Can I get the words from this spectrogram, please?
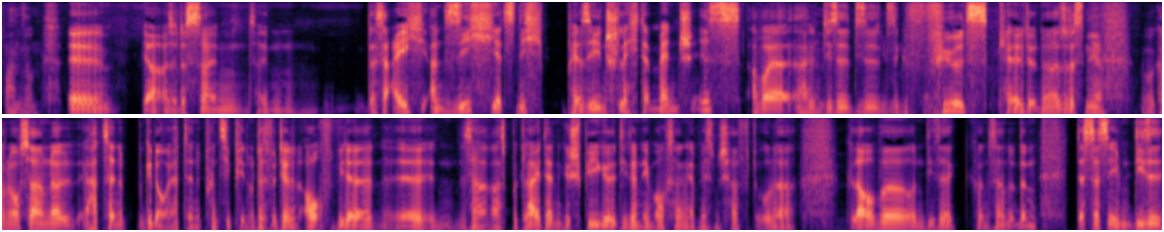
Wahnsinn. Äh, ja, also dass sein, sein, dass er eigentlich an sich jetzt nicht per se ein schlechter Mensch ist, aber halt diese, diese, diese Gefühlskälte, ne? Also das Ja. man kann auch sagen, ne, er hat seine, genau, er hat seine Prinzipien und das wird ja dann auch wieder äh, in Sarahs Begleitern gespiegelt, die dann eben auch sagen, ja, Wissenschaft oder Glaube und dieser Konstant und dann, dass das eben diese,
